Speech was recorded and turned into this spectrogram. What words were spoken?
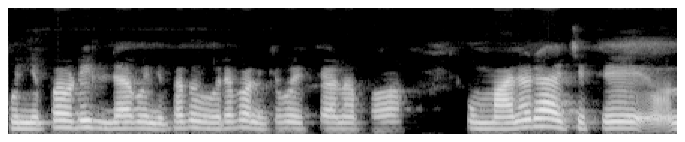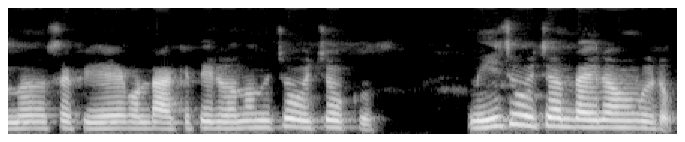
കുഞ്ഞിപ്പ അവിടെ ഇല്ല. കുഞ്ഞിപ്പ ദൂരെ പണിക്ക് പോയിക്കാണ്. അപ്പോൾ ഉമ്മാനെ ഒരാഴ്ചക്ക് ഒന്ന് സെഫിയെ കൊണ്ടാക്കി തരുമെന്നൊന്ന് ചോദിച്ചു നോക്ക്. നീ ചോദിച്ചാൽ എന്തായാലും അവൻ വിടും.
